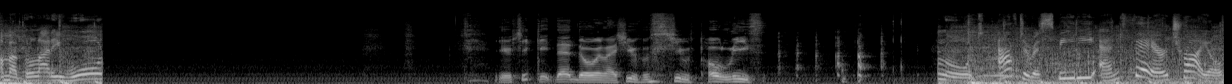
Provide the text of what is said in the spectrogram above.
I'm a bloody war. Yeah, she kicked that door like she was she was police. Lord. After a speedy and fair trial,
